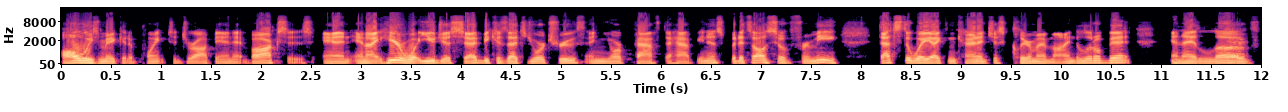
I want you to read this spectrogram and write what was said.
always make it a point to drop in at boxes and and I hear what you just said because that's your truth and your path to happiness but it's also for me that's the way I can kind of just clear my mind a little bit and I love sure.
